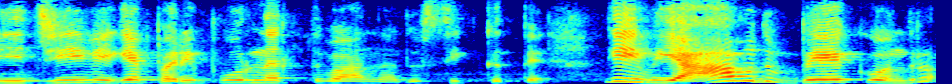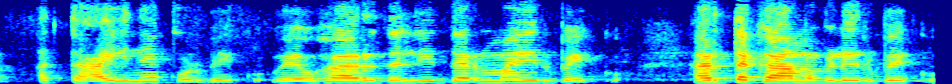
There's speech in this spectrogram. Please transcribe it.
ಈ ಜೀವಿಗೆ ಪರಿಪೂರ್ಣತ್ವ ಅನ್ನೋದು ಸಿಕ್ಕುತ್ತೆ. ಇವು ಯಾವುದು ಬೇಕು ಅಂದ್ರು ಆ ತಾಯಿನೇ ಕೊಡ್ಬೇಕು. ವ್ಯವಹಾರದಲ್ಲಿ ಧರ್ಮ ಇರ್ಬೇಕು. ಅರ್ಥಕಾಮಗಳಿರ್ಬೇಕು,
